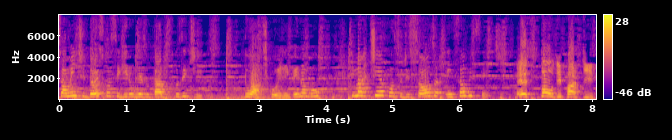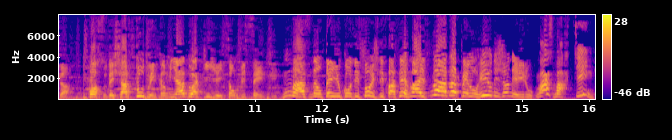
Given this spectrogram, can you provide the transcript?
somente dois conseguiram resultados positivos. Duarte Coelho em Pernambuco e Martim Afonso de Souza em São Vicente. Estou de partida. Posso deixar tudo encaminhado aqui em São Vicente. Mas não tenho condições de fazer mais nada pelo Rio de Janeiro. Mas, Martim,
